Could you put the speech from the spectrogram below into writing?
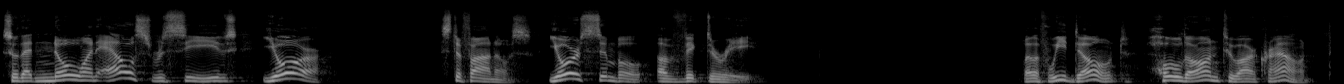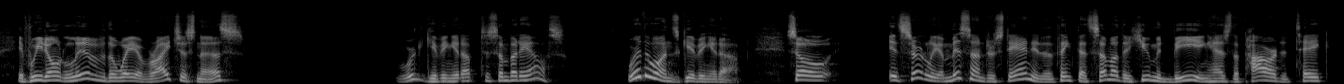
so that no one else receives your Stephanos, your symbol of victory. Well, if we don't hold on to our crown, if we don't live the way of righteousness, we're giving it up to somebody else. We're the ones giving it up. So it's certainly a misunderstanding to think that some other human being has the power to take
